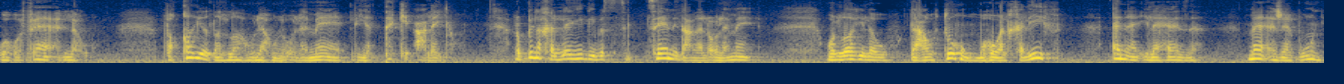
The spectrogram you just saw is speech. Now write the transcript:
ووفاء له. فقيض الله له العلماء ليتكئ عليهم. ربنا خلاه يجي بس ساند على العلماء. والله لو دعوتهم وهو الخليفة أنا إلى هذا ما أجابوني.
